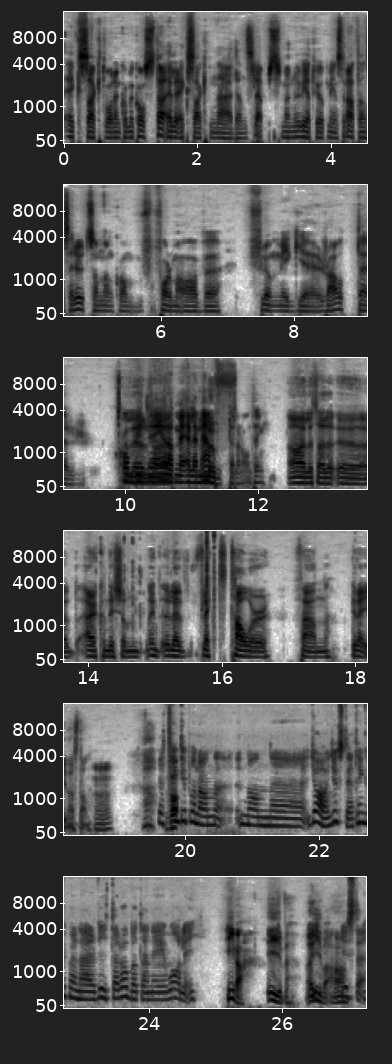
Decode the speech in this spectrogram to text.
exakt vad den kommer kosta eller exakt när den släpps. Men nu vet vi åtminstone att den ser ut som någon kom, form av eh, flummig eh, router kombinerat med element luft. eller någonting. Ja, eller så här uh, air condition, inte- eller fläkt tower fan grej nästan. Mm. Jag Va- tänker på någon, någon, eh, ja just det, jag tänker på den här vita roboten i Wall-E. Iva. Eve. Ja, Iva. Ja. Just det,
